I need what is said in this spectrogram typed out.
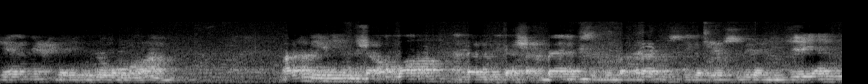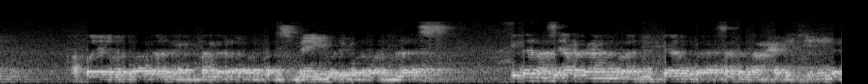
Jami' dari Bulughul Maram. Malam ini insya Allah tanggal 3 Sya'ban 1439 Hijriah atau yang bertepatan dengan tanggal 18 Mei 2018 kita masih akan melanjutkan pembahasan tentang hadis ini dan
